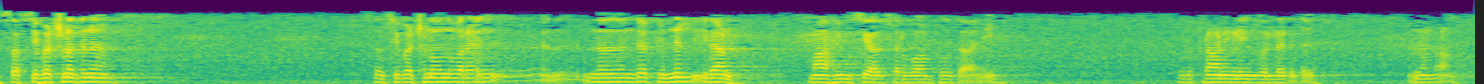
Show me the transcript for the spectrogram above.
സസ്യഭക്ഷണത്തിന് സസ്യഭക്ഷണം എന്ന് പറയുന്നതിന്റെ പിന്നിൽ ഇതാണ്. മാഹിംസ്യ സർവാഭൂതാനി. ഒരു പ്രാണികളെയും കൊല്ലരുത് എന്നുള്ളതാണ്.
